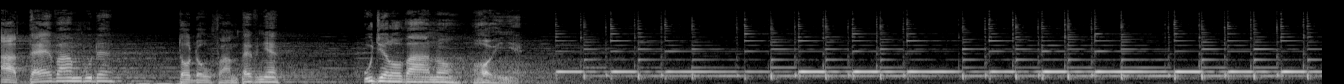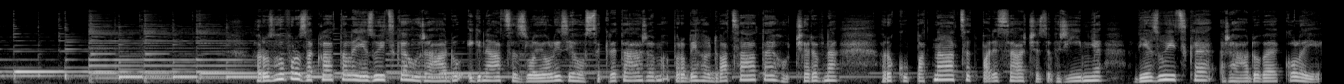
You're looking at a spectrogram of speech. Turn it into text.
a té vám bude, to doufám pevně, udělováno hojně. Rozhovor zakladatele jezuitského řádu Ignáce z Loyoli s jeho sekretářem proběhl 20. června roku 1556 v Římě v jezuitské řádové koleji.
